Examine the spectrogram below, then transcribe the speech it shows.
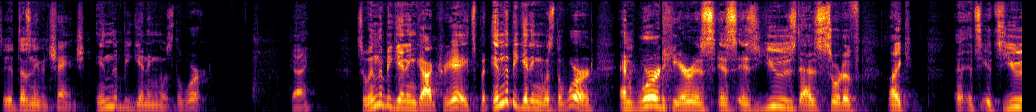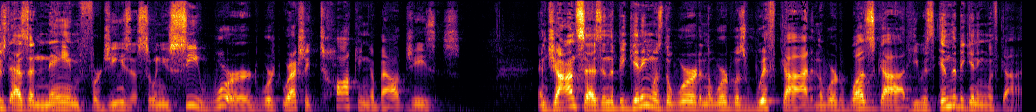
See, it doesn't even change. In the beginning was the Word. Okay? So in the beginning, God creates, but in the beginning was the Word. And Word here is, is, is used as sort of like it's, it's used as a name for Jesus. So when you see word, we're, we're actually talking about Jesus. And John says, In the beginning was the Word, and the Word was with God, and the Word was God. He was in the beginning with God.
